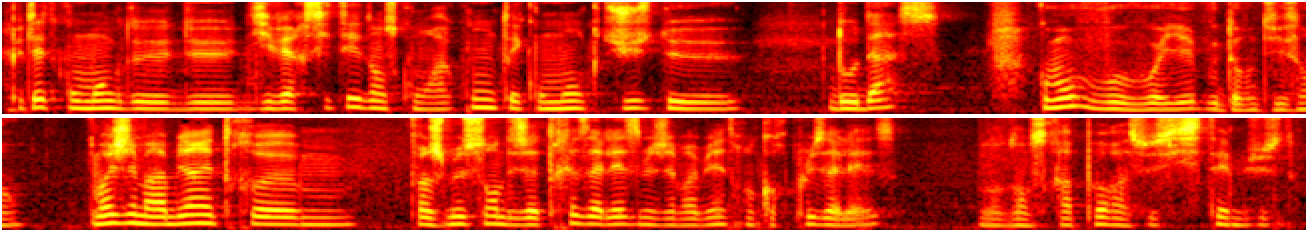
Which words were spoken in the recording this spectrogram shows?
Peut-être qu'on manque de, diversité dans ce qu'on raconte et qu'on manque juste de d'audace. Comment vous vous voyez vous dans 10 ans? Moi j'aimerais bien être... Euh, enfin je me sens déjà très à l'aise mais j'aimerais bien être encore plus à l'aise dans, dans ce rapport à ce système justement.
